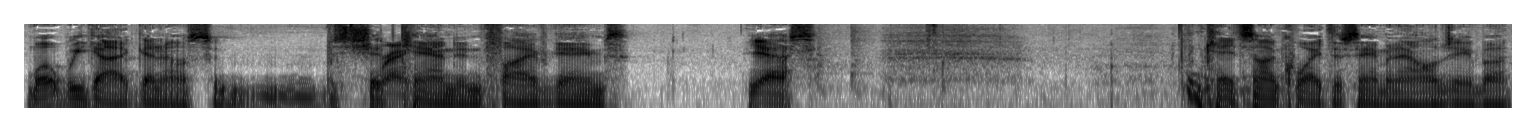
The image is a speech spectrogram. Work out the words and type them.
what we got, you know, shit Right. canned in five games? Yes. Okay, it's not quite the same analogy, but,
